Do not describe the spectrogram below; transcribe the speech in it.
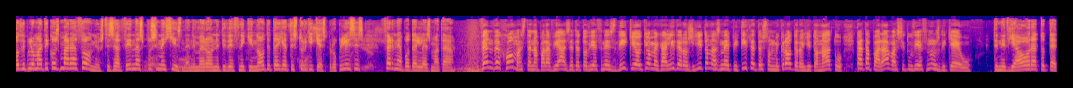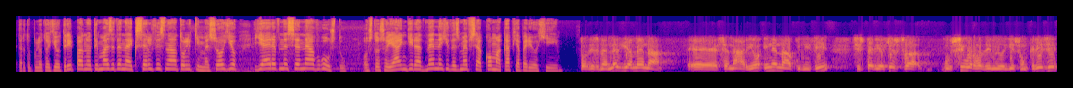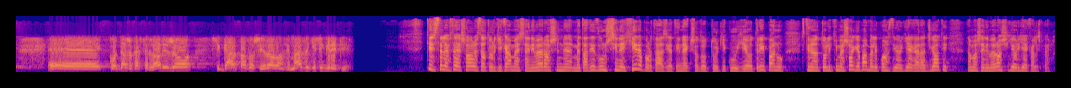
Ο διπλωματικός μαραθώνιος της Αθήνας, που συνεχίζει να ενημερώνει τη διεθνή κοινότητα για τις τουρκικές προκλήσεις, φέρνει αποτελέσματα. Δεν δεχόμαστε να παραβιάζεται το διεθνές δίκαιο και ο μεγαλύτερος γείτονας να επιτίθεται στον μικρότερο γείτονά του κατά παράβαση του διεθνούς δικαίου. Την ίδια ώρα, το τέταρτο πλωτογεωτρύπανο ετοιμάζεται να εξέλθει στην Ανατολική Μεσόγειο για έρευνες 9 Αυγούστου. Ωστόσο, η Άγκυρα δεν έχει δεσμεύσει ακόμα κάποια περιοχή. Το δυσμενέ για μένα ε, σενάριο είναι να κινηθεί στις περιοχές που, που σίγουρα θα δημιουργήσουν κρίση ε, κοντά στο Καστελόριζο, στην Κάρπαθο, στη Ρόδο, αν θυμάστε, και στην Κρήτη. Και στις τελευταίες ώρες τα τουρκικά μέσα ενημέρωση μεταδίδουν συνεχή ρεπορτάζ για την έξοδο του τουρκικού γεωτρύπανου στην Ανατολική Μεσόγειο. Πάμε λοιπόν στη Γεωργία Γαρατζιώτη να μας ενημερώσει. Γεωργία, καλησπέρα.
